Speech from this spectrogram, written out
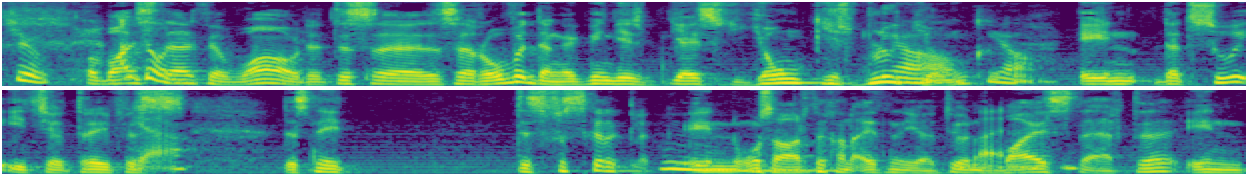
Sure. Maar baie sterkte. Wow, dit is 'n dis 'n rowwe ding. Ek meen jy's jy's jonk, jy's bloedjonk Ja, ja. en dat so iets jou tref is Ja. dis net dis verskriklik. Mm. En ons harte gaan uit na jou toe en Baie baie sterkte en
